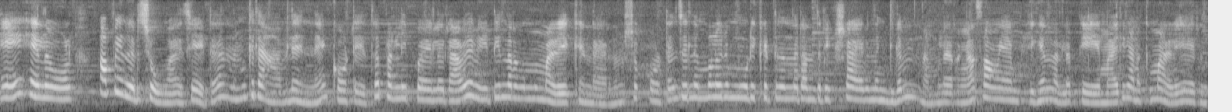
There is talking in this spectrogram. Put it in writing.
ഹേ ഹലോ അപ്പോൾ ഇതൊരു ചൊവ്വാഴ്ചയായിട്ട് നമുക്ക് രാവിലെ തന്നെ കോട്ടയത്ത് പള്ളിയിൽ പോയാലോ? രാവിലെ വീട്ടിൽ നിന്ന് ഇറങ്ങുമ്പോൾ മഴയൊക്കെ ഉണ്ടായിരുന്നു. പക്ഷെ കോട്ടയം ചെല്ലുമ്പോൾ ഒരു മൂടിക്കെട്ടി നിന്നൊരു അന്തരീക്ഷമായിരുന്നെങ്കിലും നമ്മൾ ഇറങ്ങാൻ സമയമാകുമ്പോഴേക്കും നല്ല പേമാരി കണക്ക് മഴയായിരുന്നു.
